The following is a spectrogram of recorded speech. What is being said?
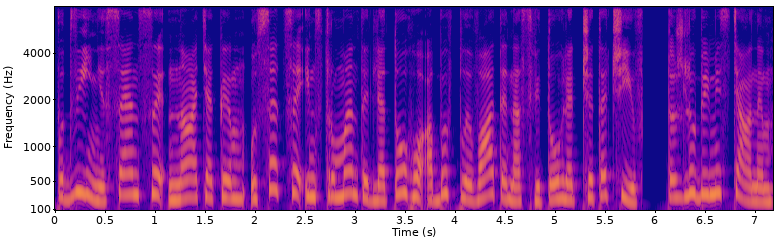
подвійні сенси, натяки усе це інструменти для того, аби впливати на світогляд читачів. Тож, любі містяни,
